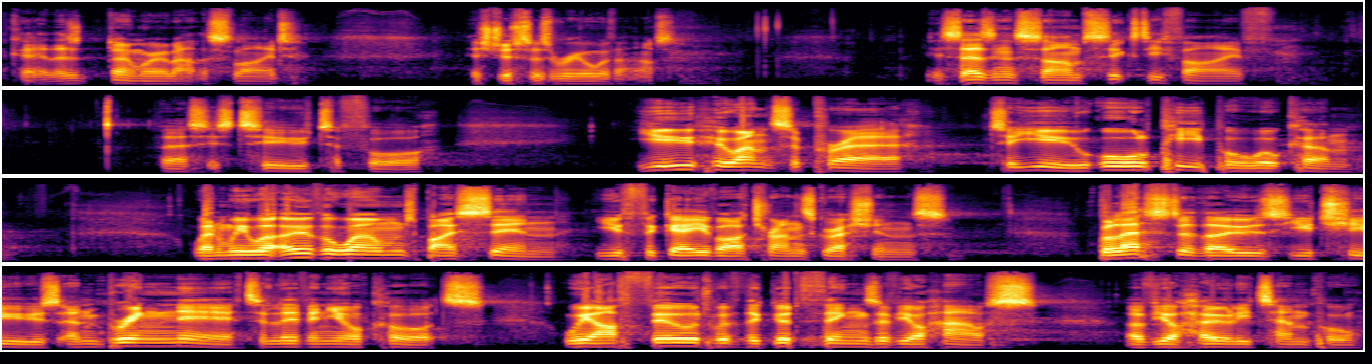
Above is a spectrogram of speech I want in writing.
Okay, don't worry about the slide. It's just as real without. It says in Psalm 65, verses 2 to 4 You who answer prayer, to you all people will come. When we were overwhelmed by sin, you forgave our transgressions. Blessed are those you choose and bring near to live in your courts. We are filled with the good things of your house, of your holy temple.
